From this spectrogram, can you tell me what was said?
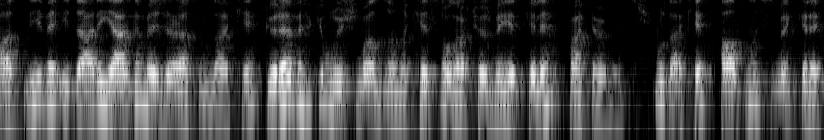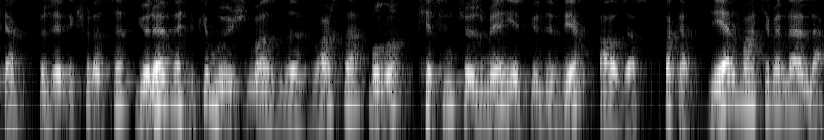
adli ve idari yargı mecraları arasındaki görev ve hüküm uyuşmazlığını kesin olarak çözmeye yetkili mahkememizdir. Buradaki altını çizmek gereken özellik şurası. Görev ve hüküm uyuşmazlığı varsa bunu kesin çözmeye yetkilidir diye alacağız. Fakat diğer mahkemelerle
